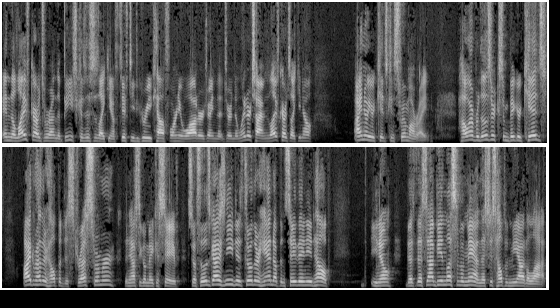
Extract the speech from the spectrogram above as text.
and the lifeguards were on the beach because this is like you know 50 degree California water during the during the winter time. The lifeguards like you know, I know your kids can swim all right. However, those are some bigger kids. I'd rather help a distressed swimmer than have to go make a save. So if those guys need to throw their hand up and say they need help, you know that that's not being less of a man. That's just helping me out a lot.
